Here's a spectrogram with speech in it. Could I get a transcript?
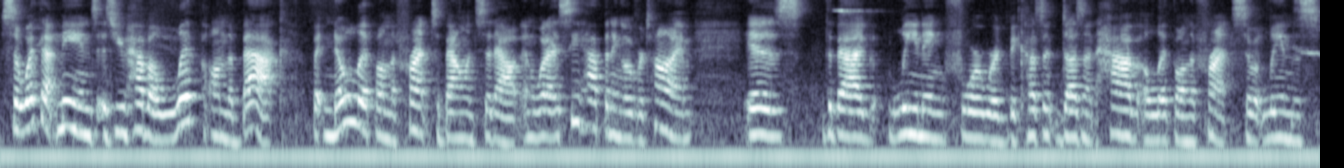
So what that means is you have a lip on the back, but no lip on the front to balance it out. And what I see happening over time is the bag leaning forward because it doesn't have a lip on the front, so it leans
